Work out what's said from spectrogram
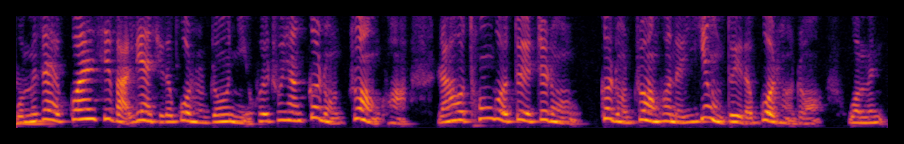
我们在关系法练习的过程中，你会出现各种状况，然后通过对这种各种状况的应对的过程中，我们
